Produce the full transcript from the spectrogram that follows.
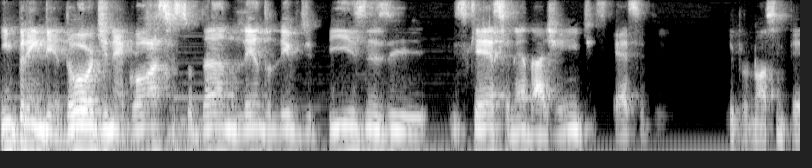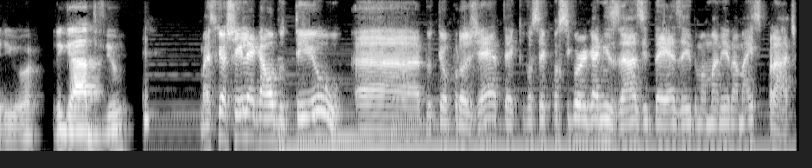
empreendedor, de negócio, estudando, lendo livro de business e esquece né, da gente, esquece de ir para o nosso interior. Obrigado, viu? Mas o que eu achei legal do teu, uh, do teu projeto é que você consiga organizar as ideias aí de uma maneira mais prática.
